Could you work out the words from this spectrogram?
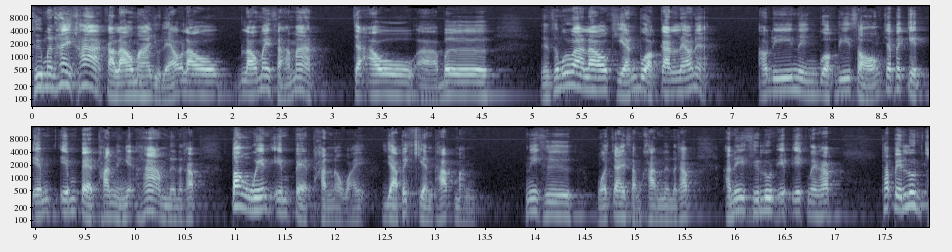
คือมันให้ค่ากับเรามาอยู่แล้ว เราเราไม่สามารถจะเอาอ่าเบอร์อย่างสมมติว่าเราเขียนบวกกันแล้วเนี่ย เอา D 1 บวก D 2 จะไปเก็บ M M 8000 อย่างเงี้ยห้ามเลยนะครับ ต้องเว้น M 8000 เอาไว้ อย่าไปเขียนทับมัน นี่คือหัวใจสำคัญเลยนะครับ อันนี้คือรุ่น FX นะครับ ถ้าเป็นรุ่น Q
